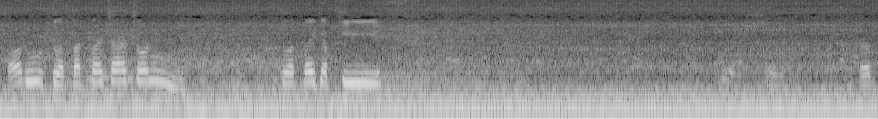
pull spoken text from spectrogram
ขอดู ตรวจบัตรประชาชน ตรวจใบกับขี่ครับ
